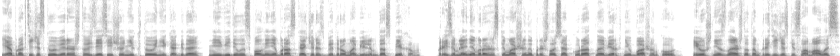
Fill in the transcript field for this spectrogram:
Я практически уверен, что здесь еще никто и никогда не видел исполнения броска через бедро мобильным доспехом. Приземление вражеской машины пришлось аккурат на верхнюю башенку, и уж не знаю, что там критически сломалось,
